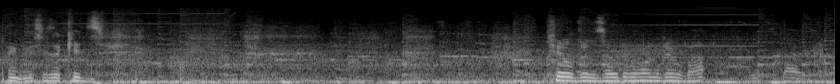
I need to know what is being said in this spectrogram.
I think this is a kids' children's zoo. Do we want to do that?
